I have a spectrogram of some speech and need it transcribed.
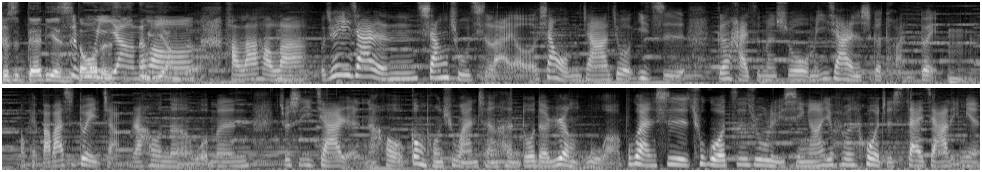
就是 daddy and 是 daughters 不一样的一样哈的。。好啦好啦，我觉得一家人相处起来哦，像我们家就一直跟孩子们说，我们一家人是个团队。嗯，OK，爸爸是队长，然后呢，我们就是一家人，然后共同去完成很多的任务啊，不管是出国自助旅行啊，又或或者是在家里面，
